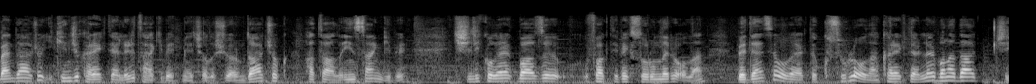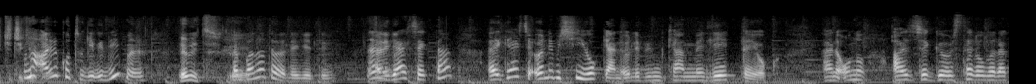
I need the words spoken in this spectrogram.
Ben daha çok ikinci karakterleri takip etmeye çalışıyorum. Daha çok hatalı insan gibi, kişilik olarak bazı ufak tefek sorunları olan, bedensel olarak da kusurlu olan karakterler bana daha çekici Buna geliyor. ayrı kutu gibi değil mi? Evet. Ya bana da öyle geliyor. Yani Evet. gerçekten, e, gerçi öyle bir şey yok yani öyle bir mükemmeliyet de yok. Yani onu ayrıca görsel olarak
